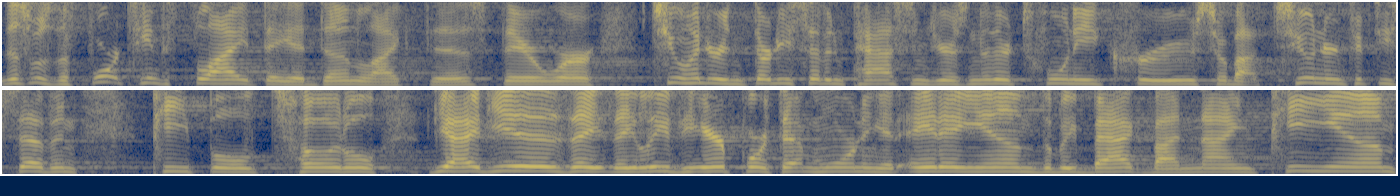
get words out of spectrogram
This was the 14th flight they had done like this. There were 237 passengers, another 20 crew, so about 257 people total. The idea is they, they leave the airport that morning at 8 a.m., they'll be back by 9 p.m.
